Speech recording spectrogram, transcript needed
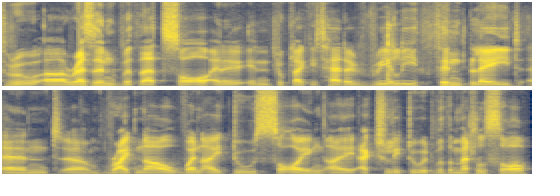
through uh, resin with that saw, and it, it looked like it had a really thin blade. And um, right now, when I do sawing, I actually do it with a metal saw,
